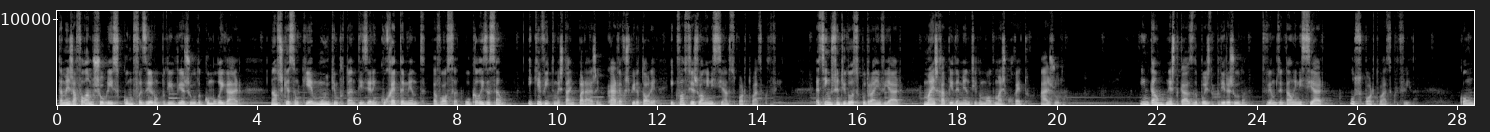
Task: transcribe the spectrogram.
também já falámos sobre isso, como fazer um pedido de ajuda, como ligar. Não se esqueçam que é muito importante dizerem corretamente a vossa localização e que a vítima está em paragem cardiorrespiratória e que vocês vão iniciar o suporte básico de vida. Assim, o 112 poderá enviar mais rapidamente e um modo mais correto a ajuda. Então, neste caso, depois de pedir ajuda, devemos então iniciar o suporte básico de vida com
